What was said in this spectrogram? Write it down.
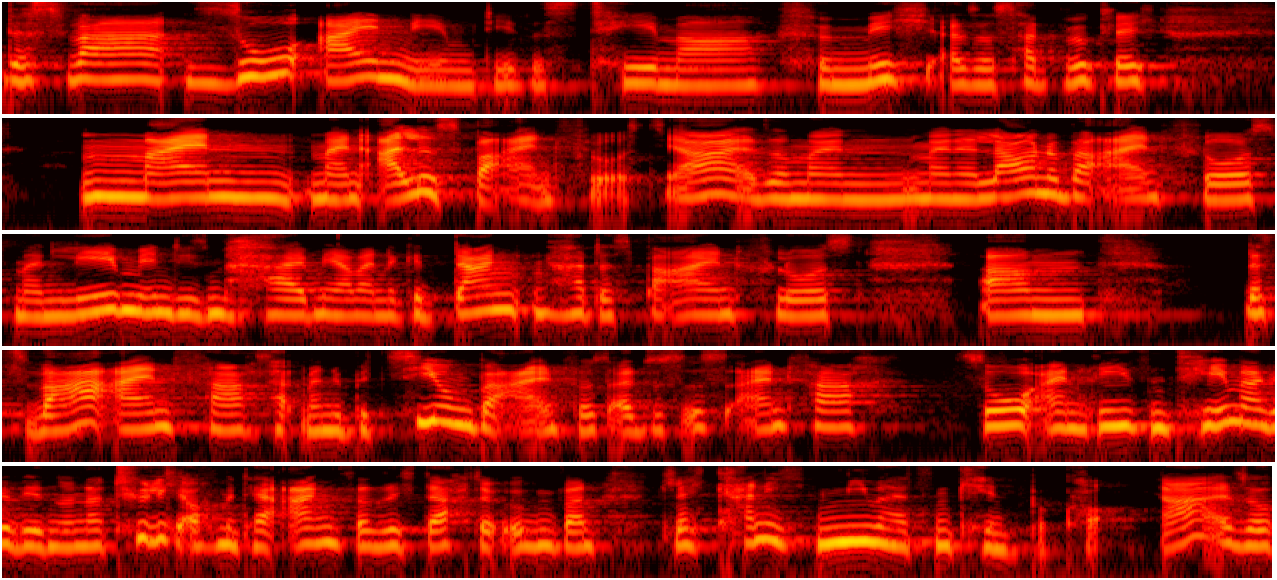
das war so einnehmend, dieses Thema für mich. Also es hat wirklich mein, mein Alles beeinflusst, ja, also mein, meine Laune beeinflusst, mein Leben in diesem halben Jahr, meine Gedanken hat es beeinflusst. Ähm, das war einfach, es hat meine Beziehung beeinflusst. Also es ist einfach so ein Riesenthema gewesen und natürlich auch mit der Angst, dass ich dachte irgendwann, vielleicht kann ich niemals ein Kind bekommen. Ja, also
